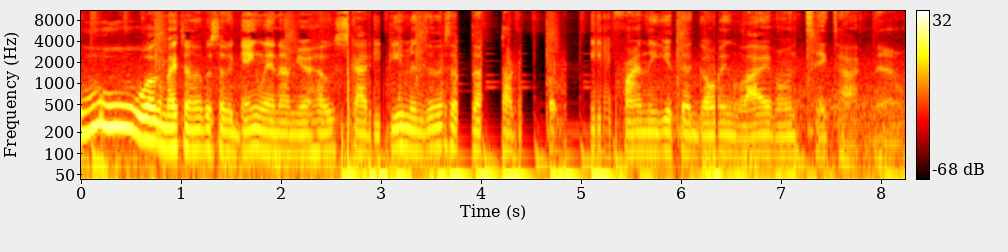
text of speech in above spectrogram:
Ooh, welcome back to another episode of Gangland. I'm your host, Scotty Demons. In this episode, I'm talking about me finally get to going live on TikTok now.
